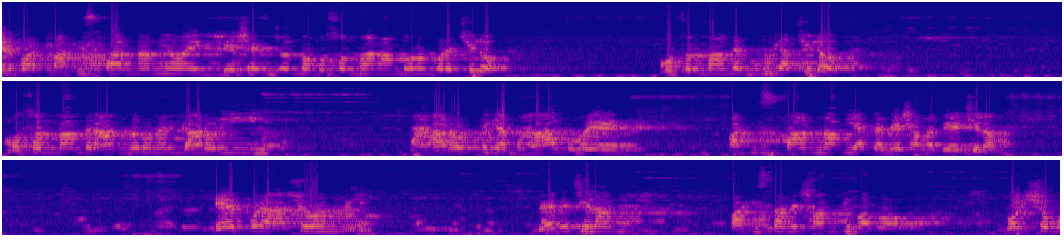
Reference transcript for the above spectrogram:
এরপর পাকিস্তান নামীয় এক দেশের জন্য মুসলমান আন্দোলন করেছিল। মুসলমানদের ভূমিকা ছিল। মুসলমানদের আন্দোলনের কারণেই ভারত থেকে ভাগ হয়ে পাকিস্তান নামী একটা দেশ আমরা পেয়েছিলাম। এরপরে আসুন, ভেবেছিলাম পাকিস্তানের শান্তি পাবো, বৈষম্য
